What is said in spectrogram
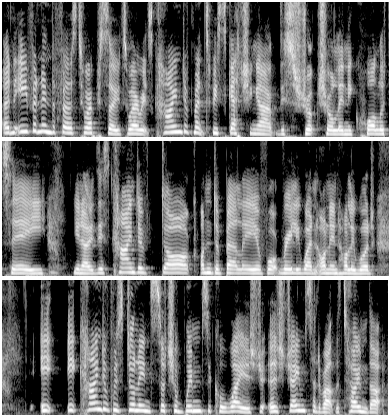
And even in the first two episodes, where it's kind of meant to be sketching out this structural inequality, you know, this kind of dark underbelly of what really went on in Hollywood, it it kind of was done in such a whimsical way, as as James said about the tone that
